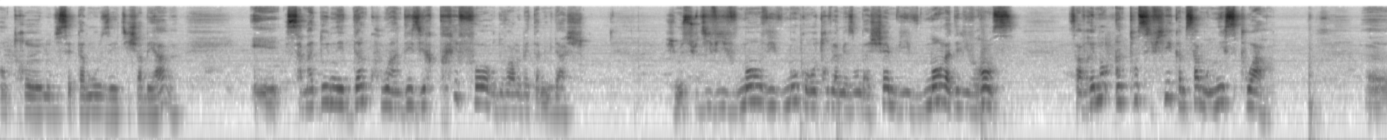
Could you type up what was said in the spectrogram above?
entre le 17 Tammuz et Tisha B'Av. Et ça m'a donné d'un coup un désir très fort de voir le Beth Amikdash. Je me suis dit vivement, vivement qu'on retrouve la maison d'Hachem, vivement la délivrance. Ça a vraiment intensifié comme ça mon espoir euh,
